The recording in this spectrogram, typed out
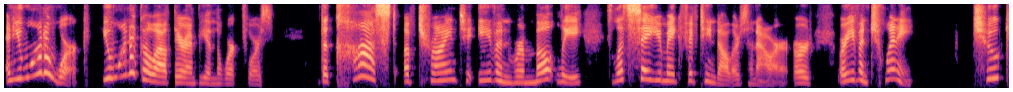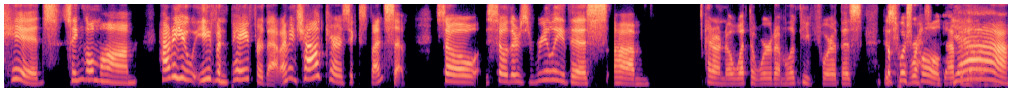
and you want to work, you want to go out there and be in the workforce. The cost of trying to even remotely, let's say you make $15 an hour or, or even 20, two kids, single mom, how do you even pay for that? I mean, childcare is expensive. So so there's really this um I don't know what the word I'm looking for. This The this push pull, yeah,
